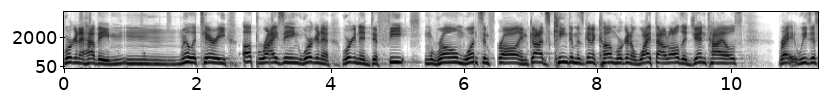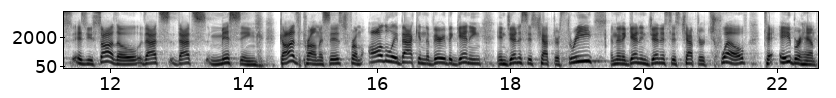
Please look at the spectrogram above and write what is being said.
We're going to have a military uprising. We're going to we're going to defeat Rome once and for all, and God's kingdom is going to come. We're going to wipe out all the Gentiles right? We just as you saw though that's that's missing god's promises from all the way back in the very beginning in genesis chapter 3 and then again in genesis chapter 12 to abraham.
